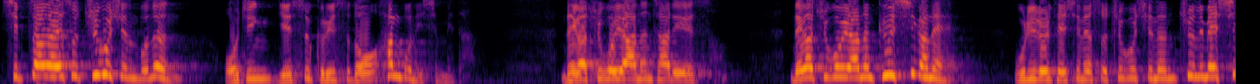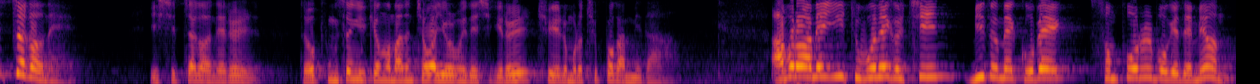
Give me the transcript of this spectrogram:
십자가에서 죽으시는 분은 오직 예수 그리스도 한 분이십니다. 내가 죽어야 하는 자리에서 내가 죽어야 하는 그 시간에 우리를 대신해서 죽으시는 주님의 십자가 은혜, 이 십자가 은혜를 더 풍성히 경험하는 저와 여러분이 되시기를 주의 이름으로 축복합니다. 아브라함의 이 두 번에 걸친 믿음의 고백 선포를 보게 되면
